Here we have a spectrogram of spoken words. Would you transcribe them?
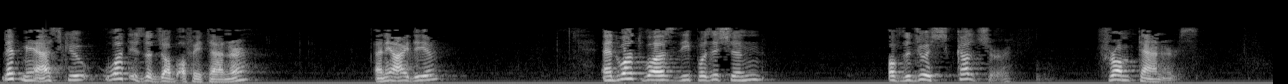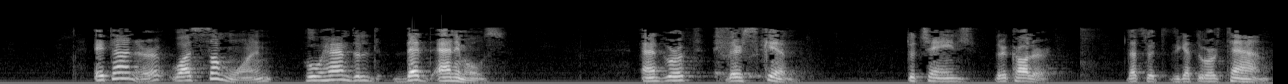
Let me ask you, what is the job of a tanner? Any idea? And what was the position of the Jewish culture from tanners? A tanner was someone who handled dead animals and worked their skin to change their color. That's what you get the word tan.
